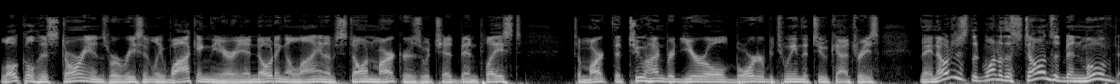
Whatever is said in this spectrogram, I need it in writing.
Local historians were recently walking the area, noting a line of stone markers which had been placed to mark the 200 year old border between the two countries. They noticed that one of the stones had been moved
